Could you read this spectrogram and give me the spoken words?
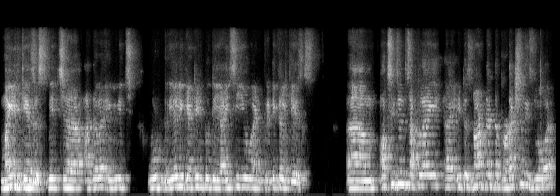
mild cases, which uh, which would really get into the ICU and critical cases. Um, oxygen supply, uh, it is not that the production is lower,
